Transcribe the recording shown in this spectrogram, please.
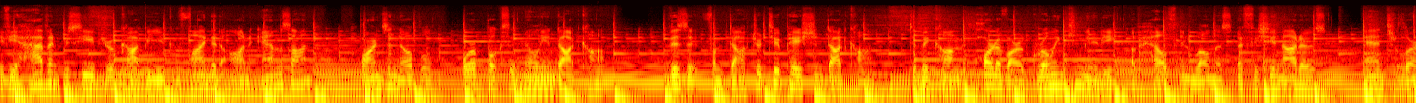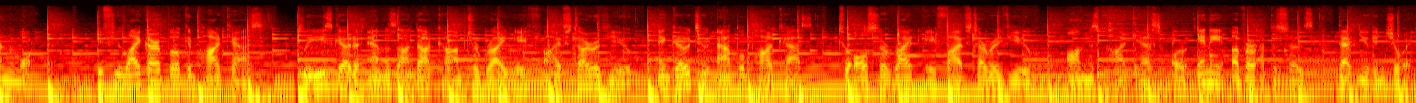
If you haven't received your copy, you can find it on Amazon, Barnes & Noble, or booksamillion.com. Visit fromdoctortopatient.com to become part of our growing community of health and wellness aficionados and to learn more. If you like our book and podcast, please go to amazon.com to write a five star review and go to Apple Podcasts to also write a five star review on this podcast or any of our episodes that you've enjoyed.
